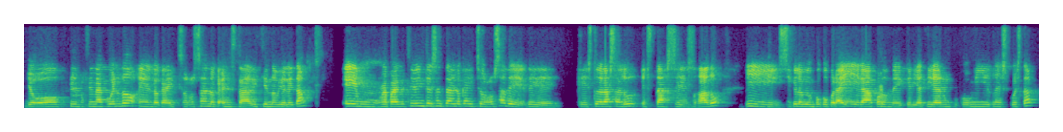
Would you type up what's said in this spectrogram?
Yo 100% de acuerdo en lo que ha dicho Rosa, en lo que está diciendo Violeta. Em, me ha parecido interesante lo que ha dicho Rosa de, que esto de la salud está sesgado y sí que lo veo un poco por ahí, era por donde quería tirar un poco mi respuesta,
